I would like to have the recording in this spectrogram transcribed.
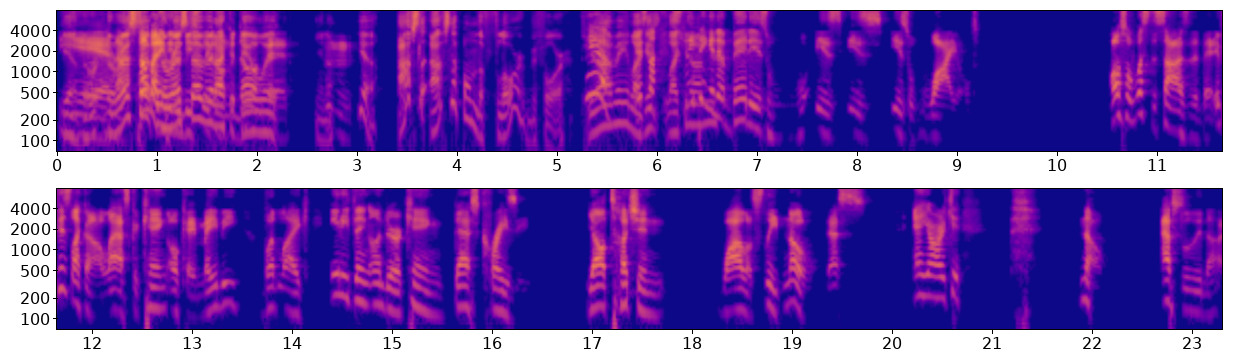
Yeah, the- yeah, the nah, rest of- somebody the rest of it I could deal dog with. bed. You know, Mm-mm. yeah, I've sle- I've slept on the floor before. You Yeah, know what I mean? Like it's it's, not, like you know what I sleeping mean? in a bed is is is is wild. Also, what's the size of the bed? If it's like an Alaska king, okay, maybe. But like anything under a king, that's crazy. Y'all touching while asleep? No, that's and y'all already kid. No, absolutely not.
